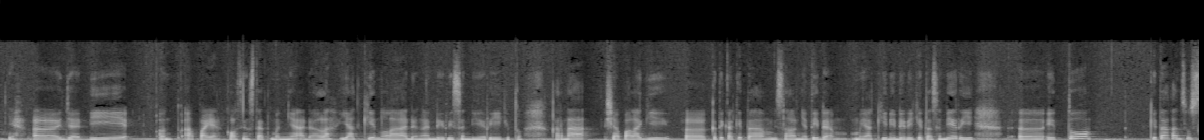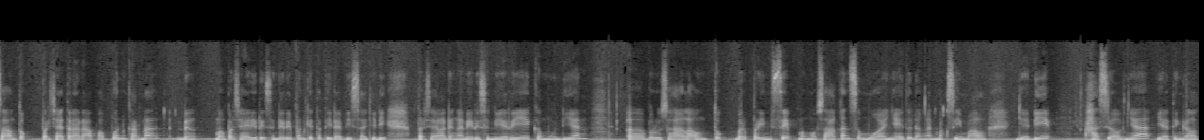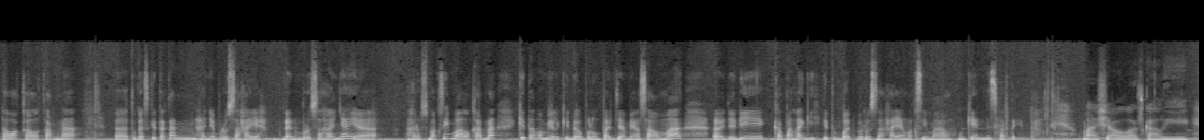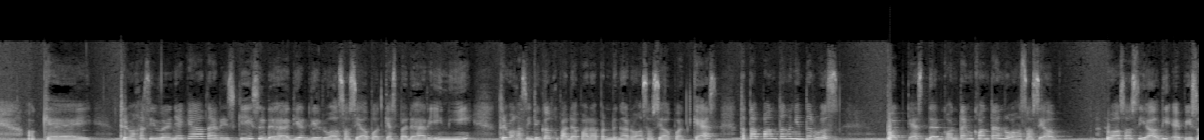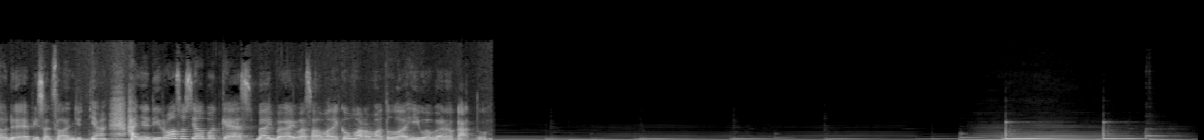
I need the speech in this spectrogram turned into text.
ya uh, jadi untuk apa ya closing statementnya adalah yakinlah dengan diri sendiri gitu karena siapa lagi uh, ketika kita misalnya tidak meyakini diri kita sendiri uh, itu kita akan susah untuk percaya terhadap apa pun karena mempercaya diri sendiri pun kita tidak bisa. Jadi percayalah dengan diri sendiri, kemudian uh, berusahalah untuk berprinsip mengusahakan semuanya itu dengan maksimal. Jadi hasilnya ya tinggal tawakal karena uh, tugas kita kan hanya berusaha ya dan berusahanya ya harus maksimal karena kita memiliki 24 jam yang sama uh, jadi kapan lagi gitu buat berusaha yang maksimal mungkin seperti itu Masya Allah sekali Oke okay. Terima kasih banyak ya Teh Rizky sudah hadir di Ruang Sosial Podcast pada hari ini. Terima kasih juga kepada para pendengar Ruang Sosial Podcast. Tetap pantengin terus podcast dan konten-konten Ruang Sosial Ruang Sosial di episode-episode selanjutnya. Hanya di Ruang Sosial Podcast. Bye bye. Wassalamualaikum warahmatullahi wabarakatuh.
